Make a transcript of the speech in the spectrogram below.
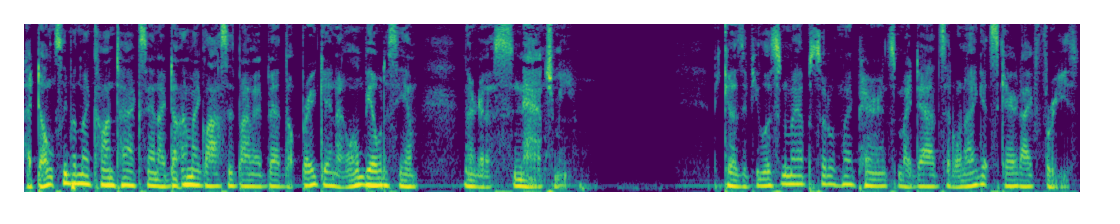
I don't sleep with my contacts in. I don't have my glasses by my bed. They'll break in. I won't be able to see them. And they're going to snatch me. Because if you listen to my episode with my parents, my dad said, when I get scared, I freeze.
